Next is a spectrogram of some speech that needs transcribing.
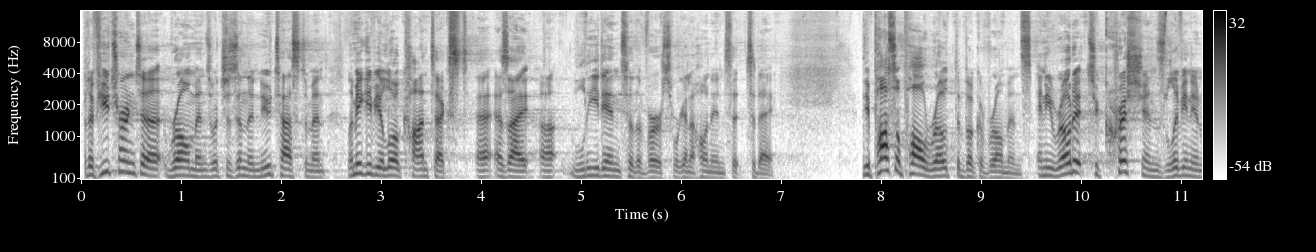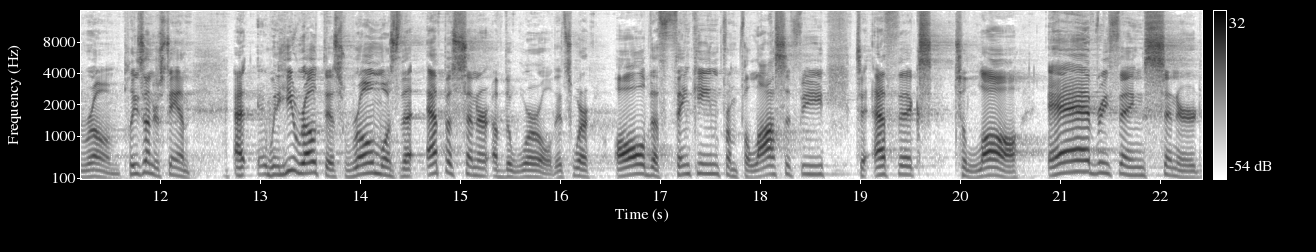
But if you turn to Romans, which is in the New Testament, let me give you a little context uh, as I uh, lead into the verse we're going to hone into today. The Apostle Paul wrote the book of Romans, and he wrote it to Christians living in Rome. Please understand, when he wrote this, Rome was the epicenter of the world. It's where all the thinking from philosophy to ethics to law, everything centered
